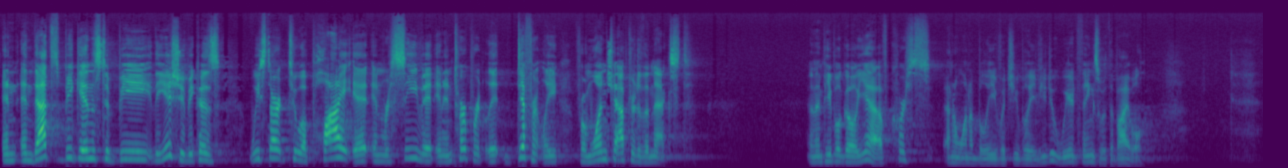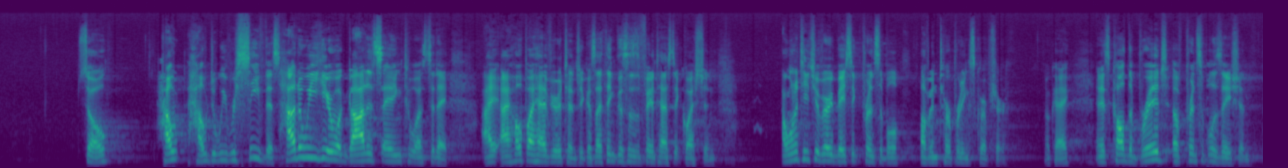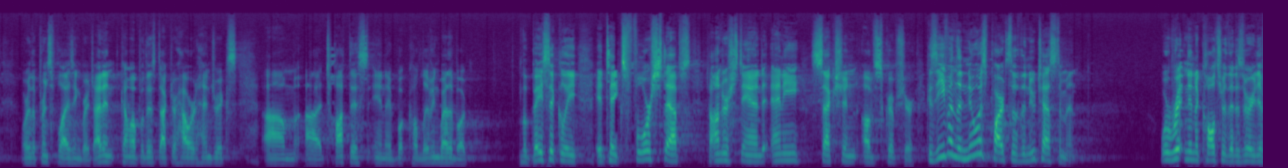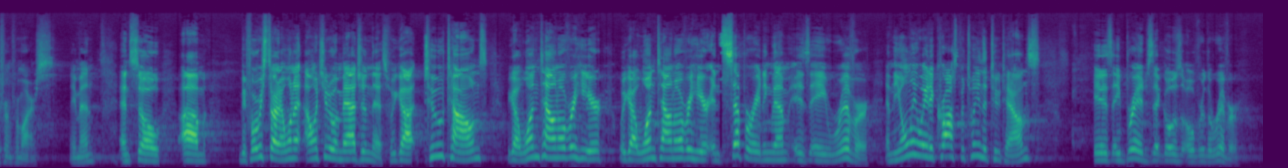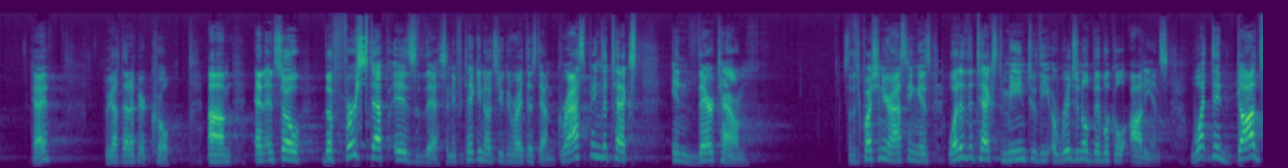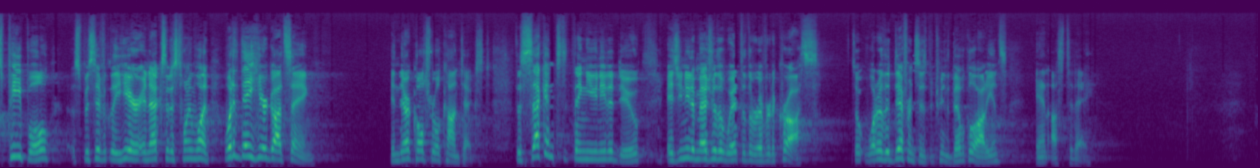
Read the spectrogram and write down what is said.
And, and that begins to be the issue because we start to apply it and receive it and interpret it differently from one chapter to the next. And then people go, Yeah, of course I don't want to believe what you believe. You do weird things with the Bible. So, how, how do we receive this? How do we hear what God is saying to us today? I, I hope I have your attention because I think this is a fantastic question. I want to teach you a very basic principle of interpreting Scripture, okay? And it's called the bridge of principalization or the principalizing bridge. I didn't come up with this. Dr. Howard Hendricks um, uh, taught this in a book called Living by the Book. But basically, it takes four steps to understand any section of Scripture. Because even the newest parts of the New Testament were written in a culture that is very different from ours. Amen? And so, um, before we start, I want, to, I want you to imagine this. We got two towns. We got one town over here. We got one town over here. And separating them is a river. And the only way to cross between the two towns is a bridge that goes over the river. Okay? We got that up here? Cool. Um, and, and so the first step is this. And if you're taking notes, you can write this down grasping the text in their town. So the question you're asking is what did the text mean to the original biblical audience? What did God's people, specifically here in Exodus 21, what did they hear God saying in their cultural context? The second thing you need to do is you need to measure the width of the river to cross. So, what are the differences between the biblical audience and us today?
